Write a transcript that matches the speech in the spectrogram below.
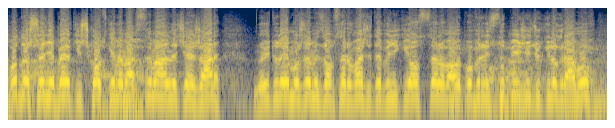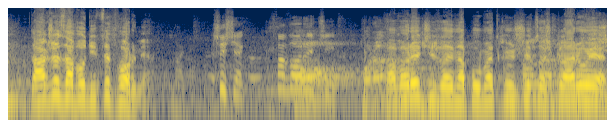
podnoszenie belki szkockiej na maksymalny ciężar. No i tutaj możemy zaobserwować, że te wyniki oscylowały powyżej 150 kg, także zawodnicy w formie. Krzysiek, faworyci. Faworyci tutaj na półmetku już się coś klaruje.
